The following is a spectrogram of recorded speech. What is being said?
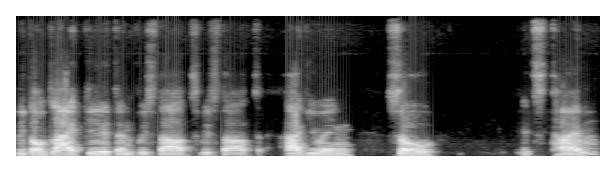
we don't like it and we start we start arguing. So it's time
